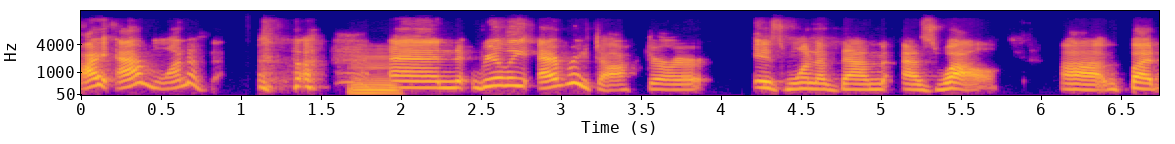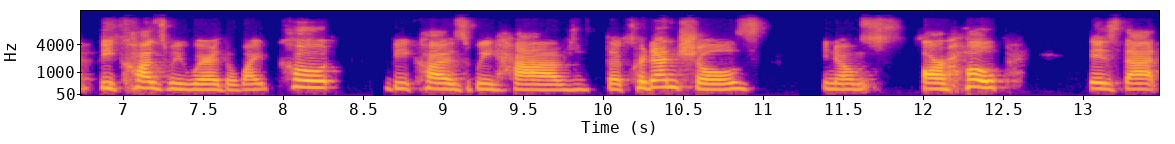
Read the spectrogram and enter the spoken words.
I am one of them, mm. and really every doctor is one of them as well. Uh, but because we wear the white coat, because we have the credentials, you know, our hope is that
